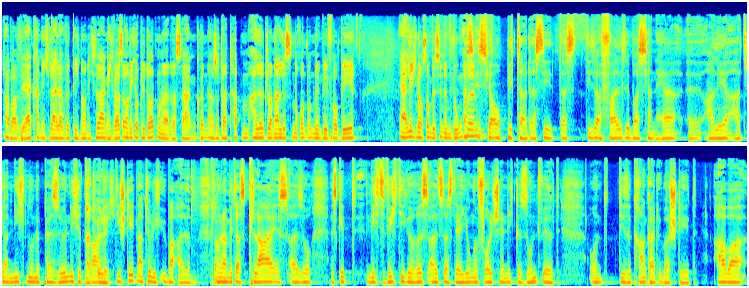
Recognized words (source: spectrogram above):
aber wer kann ich leider wirklich noch nicht sagen. Ich weiß auch nicht, ob die Dortmunder das sagen können. Also da tappen alle Journalisten rund um den BVB ehrlich noch so ein bisschen im Das Dunkeln. ist ja auch bitter, dass, sie, dass dieser Fall Sebastian Herr äh, Haller hat ja nicht nur eine persönliche Tragik, Natürlich. die steht natürlich über allem. Nur damit das klar ist, also es gibt nichts Wichtigeres, als dass der Junge vollständig gesund wird und diese Krankheit übersteht. Aber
